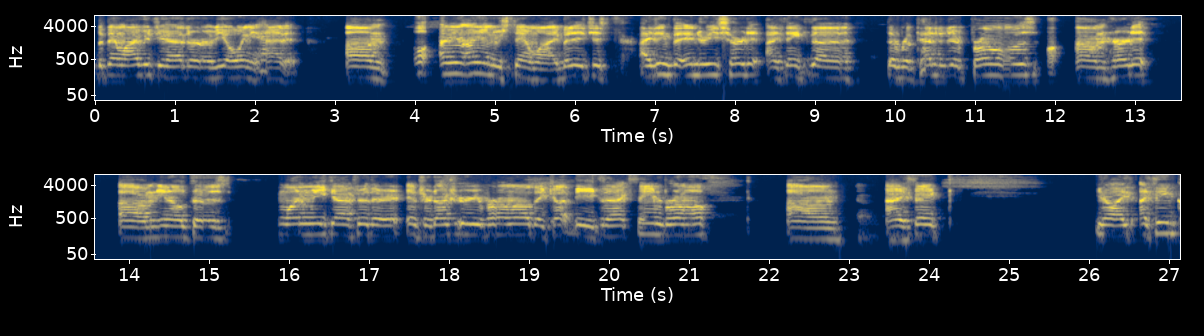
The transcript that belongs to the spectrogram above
but then why would you have the reveal when you had it? Um well I mean I understand why, but it just I think the injuries hurt it. I think the the repetitive promos um hurt it. Um, you know, because one week after their introductory promo, they cut the exact same promo. Um, I think, you know, I, I think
